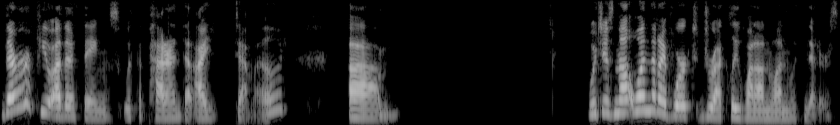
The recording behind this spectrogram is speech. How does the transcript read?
there are a few other things with the pattern that I demoed, um, which is not one that I've worked directly one on one with knitters.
